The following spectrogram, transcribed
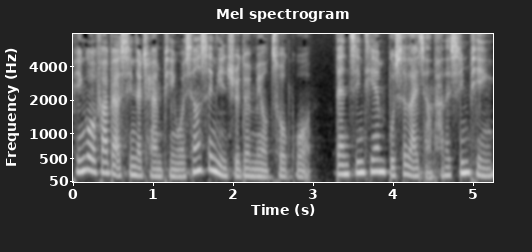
苹果发表新的产品，我相信你绝对没有错过。但今天不是来讲它的新品，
